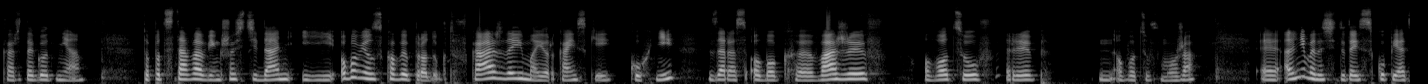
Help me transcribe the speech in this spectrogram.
każdego dnia. To podstawa większości dań i obowiązkowy produkt w każdej majorkańskiej kuchni, zaraz obok warzyw, owoców, ryb, owoców morza. E, ale nie będę się tutaj skupiać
